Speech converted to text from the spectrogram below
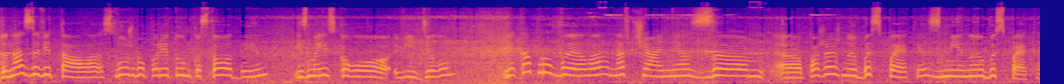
До нас завітала служба порятунку 101 Ізмаїльського відділу, яка провела навчання з е, пожежної безпеки, зміною безпеки.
